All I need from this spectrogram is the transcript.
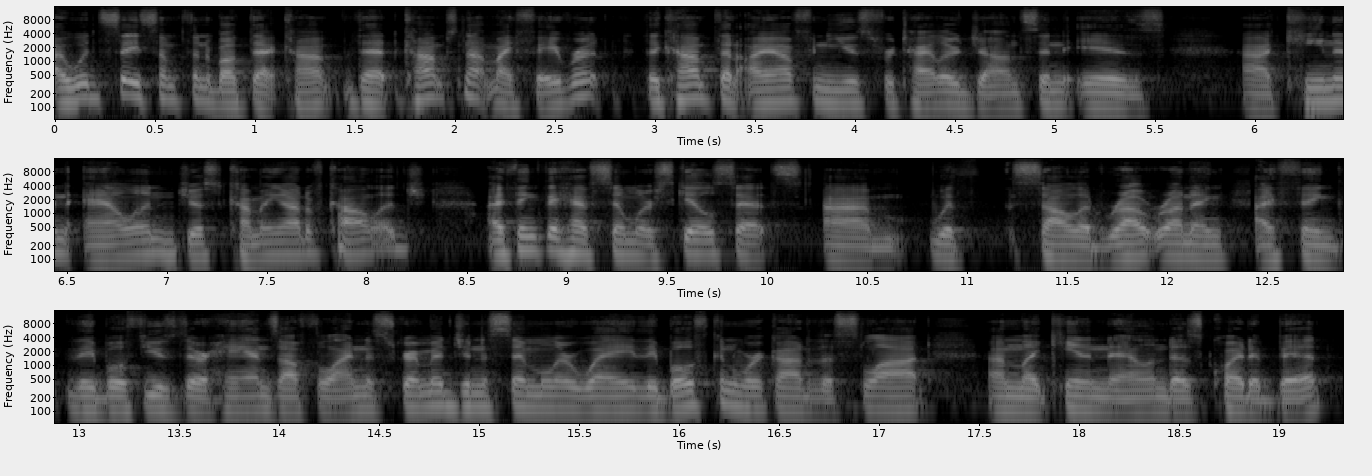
I would say something about that comp. That comp's not my favorite. The comp that I often use for Tyler Johnson is uh, Keenan Allen just coming out of college. I think they have similar skill sets um, with solid route running. I think they both use their hands off the line of scrimmage in a similar way. They both can work out of the slot, um, like Keenan Allen does quite a bit.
